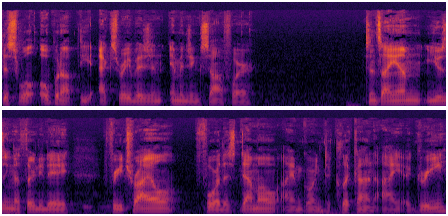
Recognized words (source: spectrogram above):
this will open up the X-Ray Vision imaging software. Since I am using the 30 day free trial for this demo, I am going to click on I agree.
